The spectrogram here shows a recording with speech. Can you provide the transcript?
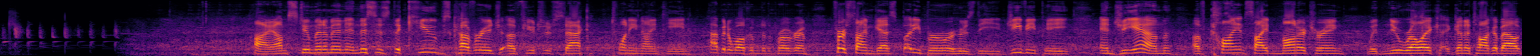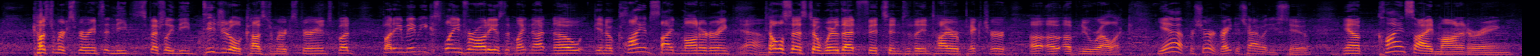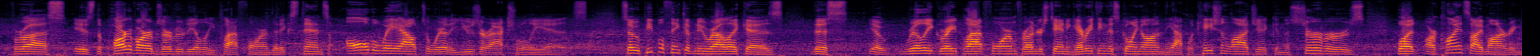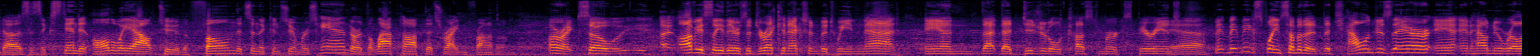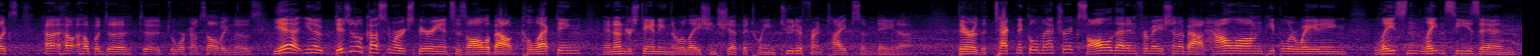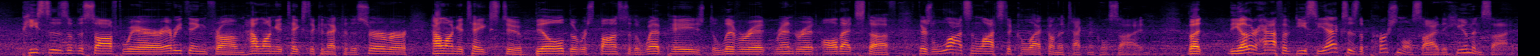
Hi, I'm Stu Miniman, and this is theCUBE's coverage of FutureStack 2019. Happy to welcome to the program, first time guest, Buddy Brewer, who's the GVP and GM of client-side monitoring with New Relic. Going to talk about customer experience and the, especially the digital customer experience, but Buddy, maybe explain for our audience that might not know, you know, client-side monitoring, yeah. tell us as to where that fits into the entire picture uh, of New Relic. Yeah, for sure, great to chat with you, Stu. You know, client-side monitoring for us is the part of our observability platform that extends all the way out to where the user actually is. So people think of New Relic as this you know, really great platform for understanding everything that's going on in the application logic and the servers. What our client-side monitoring does is extend it all the way out to the phone that's in the consumer's hand or the laptop that's right in front of them. All right, so uh, obviously there's a direct connection between that and that, that digital customer experience. Yeah. Maybe explain some of the, the challenges there and, and how New Relic's helping to, to, to work on solving those. Yeah, you know, digital customer experience is all about collecting and understanding the relationship between two different types of data. There are the technical metrics, all of that information about how long people are waiting, latencies and pieces of the software, everything from how long it takes to connect to the server, how long it takes to build the response to the web page, deliver it, render it, all that stuff. There's lots and lots to collect on the technical side. But the other half of DCX is the personal side, the human side.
